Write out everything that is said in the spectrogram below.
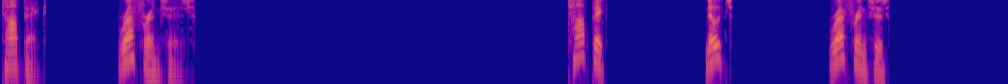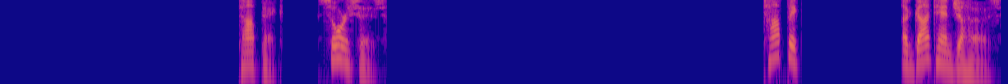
Topic. References. Topic. Notes. References. Topic Sources Agathangelos,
